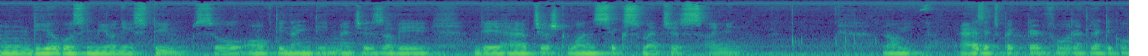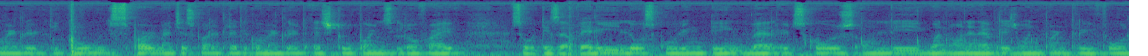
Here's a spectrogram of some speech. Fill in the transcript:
um, Diego Simeone's team. So of the 19 matches away they have just won 6 matches I mean. Now as expected for Atletico Madrid the goals per matches for Atletico Madrid is 2.05 so it is a very low scoring team where it scores only one on an average 1.34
